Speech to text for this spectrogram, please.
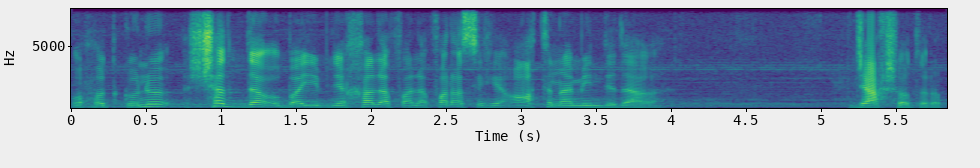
ухуд күнү шадда убай ибн халаф ала фарасихи атына минди дагы жакшы отуруп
